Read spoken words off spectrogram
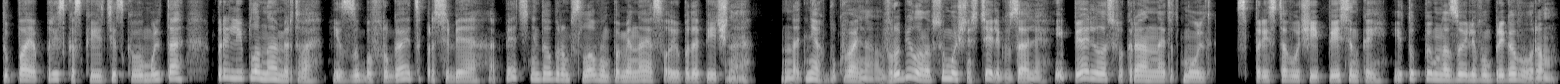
Тупая присказка из детского мульта прилипла намертво, и Зубов ругается про себя, опять недобрым словом поминая свою подопечную. На днях буквально врубила на всю мощность телек в зале и пялилась в экран на этот мульт с приставучей песенкой и тупым назойливым приговором.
